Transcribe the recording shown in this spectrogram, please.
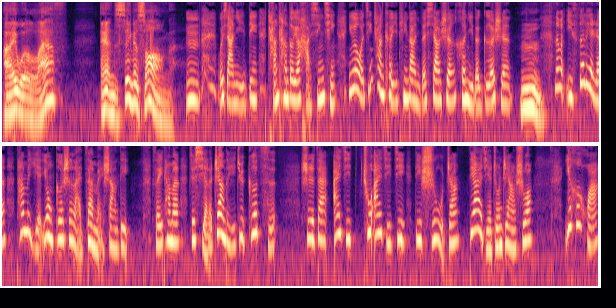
？I will laugh and sing a song. 嗯，我想你一定常常都有好心情，因为我经常可以听到你的笑声和你的歌声。嗯，那么以色列人他们也用歌声来赞美上帝，所以他们就写了这样的一句歌词，是在埃及出埃及记第十五章第二节中这样说：“耶和华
